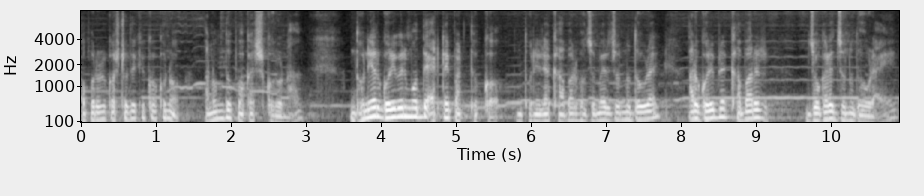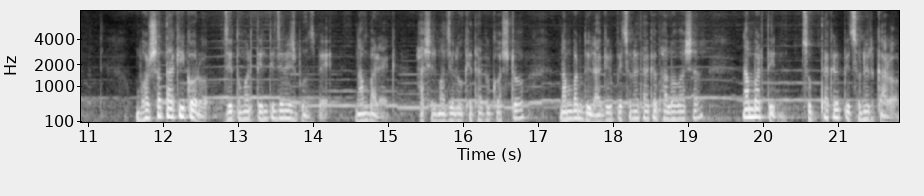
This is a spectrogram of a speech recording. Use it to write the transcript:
অপরের কষ্ট দেখে কখনো আনন্দ প্রকাশ করো না। ধনী আর গরিবের মধ্যে একটাই পার্থক্য। ধনীরা খাবার হজমের জন্য দৌড়ায় আর গরিবরা খাবারের জোগাড়ের জন্য দৌড়ায়। ভরসা তা কি করো যে তোমার তিনটি জিনিস বুঝবে। নাম্বার এক, হাসির মাঝে লুকিয়ে থাকা কষ্ট। নাম্বার দুই, রাগের পিছনে থাকা ভালোবাসা। নাম্বার তিন, চুপ থাকার পিছনের কারণ।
